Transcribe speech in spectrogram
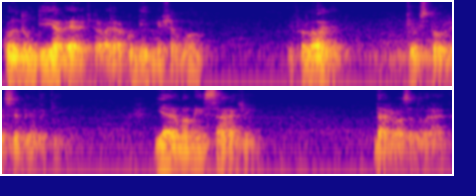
quando um dia a Vera, que trabalhava comigo, me chamou e falou, olha, o que eu estou recebendo aqui. E era uma mensagem da Rosa Dourada,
